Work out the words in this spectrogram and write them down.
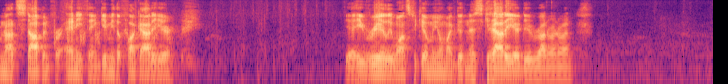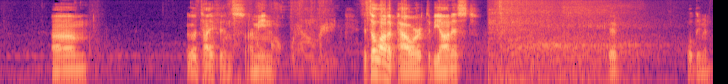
I'm not stopping for anything. Get me the fuck out of here. Yeah, he really wants to kill me. Oh my goodness. Get out of here, dude. Run, run, run. Um, I'll go Typhons. I mean, it's a lot of power, to be honest. Okay. Bull Demon.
